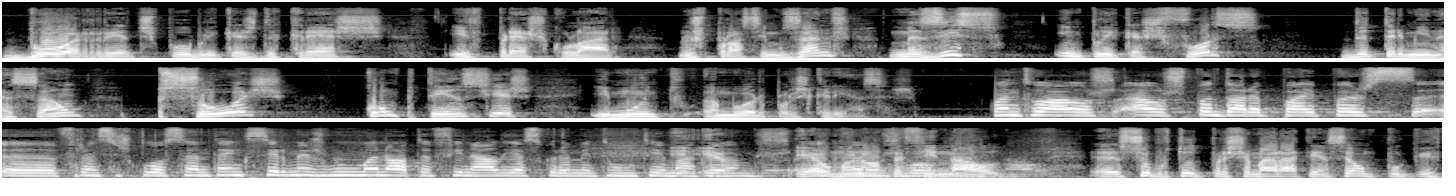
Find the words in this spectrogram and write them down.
boas redes públicas de creche e de pré-escolar nos próximos anos, mas isso implica esforço, determinação, pessoas, competências e muito amor pelas crianças. Quanto aos, aos Pandora Papers, uh, Francisco Louçã, tem que ser mesmo uma nota final e é seguramente um tema a que é, vamos É, é uma vamos nota voltar. final, uh, sobretudo para chamar a atenção, porque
